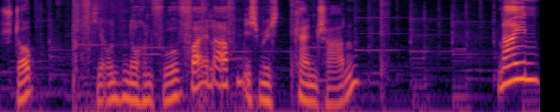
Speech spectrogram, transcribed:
Stopp. Hier unten noch ein Vorpfeilaffen. Ich möchte keinen Schaden. Nein!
